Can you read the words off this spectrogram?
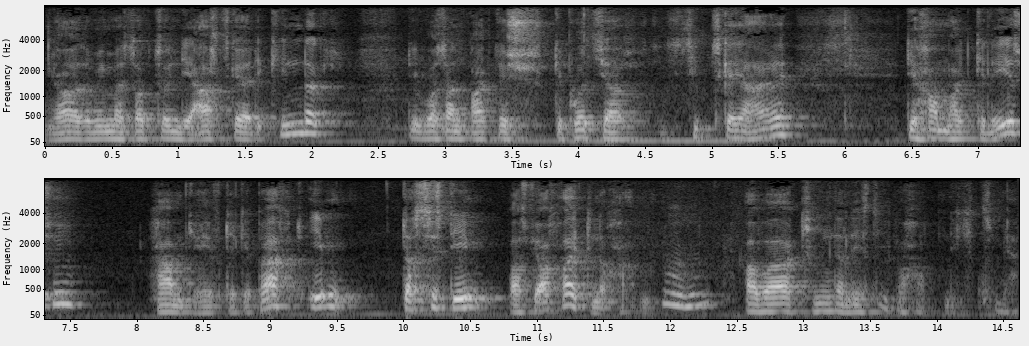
Ja, also wenn man sagt, so in die 80er Jahre die Kinder, die waren dann praktisch Geburtsjahr 70er Jahre, die haben halt gelesen, haben die Hefte gebracht, eben das System, was wir auch heute noch haben. Mhm. Aber Kinder liest überhaupt nichts mehr.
